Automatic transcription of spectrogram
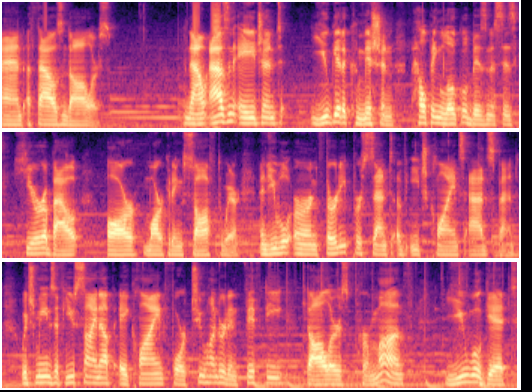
and $1,000. Now, as an agent, you get a commission helping local businesses hear about our marketing software and you will earn 30% of each client's ad spend, which means if you sign up a client for $250 per month, you will get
